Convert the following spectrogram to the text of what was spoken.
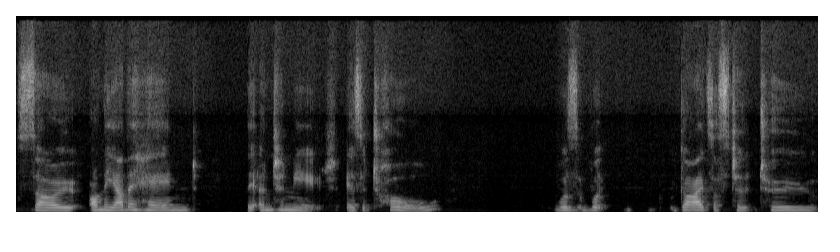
so on the other hand the internet as a tool was what guides us to to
